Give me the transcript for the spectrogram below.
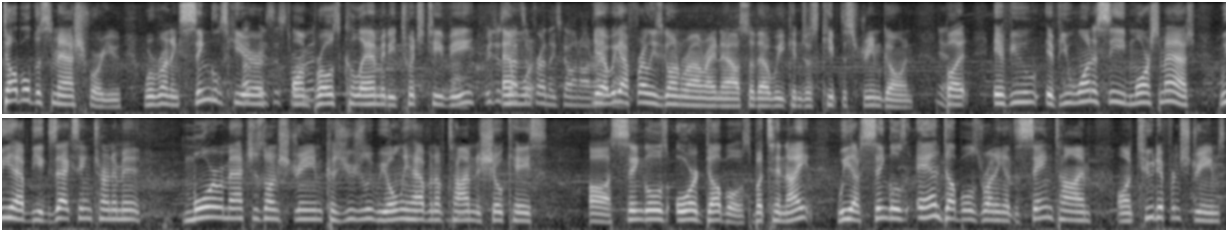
double the smash for you. We're running singles here Oh, on? Bros Calamity Twitch TV. We just and got some friendlies going on. yeah, right we now. got friendlies going around right now so that we can just keep the stream going. Yeah. But if you if you want to see more Smash, we have the exact same tournament, more matches on stream because usually we only have enough time to showcase uh, singles or doubles. But tonight we have singles and doubles running at the same time on two different streams.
